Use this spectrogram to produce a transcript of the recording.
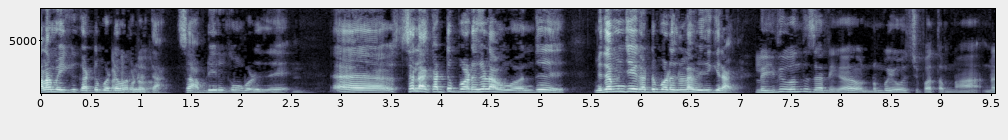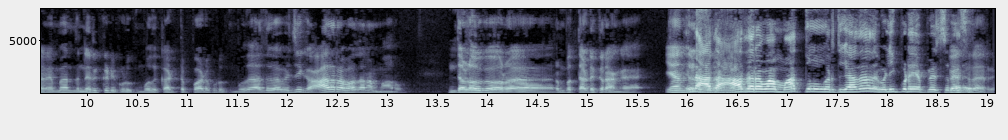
தலைமைக்கு கட்டுப்பட்டவர்கள் தான். ஸோ அப்படி இருக்கும் பொழுது சில கட்டுப்பாடுகள் அவங்க வந்து மிதமிஞ்சிய கட்டுப்பாடுகள்லாம் விதிக்கிறாங்க இல்ல இது வந்து சார் நீங்க ரொம்ப யோசிச்சு பார்த்தோம்னா நிறைய பேர் இந்த நெருக்கடி கொடுக்கும்போது கட்டுப்பாடு கொடுக்கும்போது அது விஜய்க்கு ஆதரவா தானே மாறும் இந்த அளவுக்கு அவரை ரொம்ப தடுக்கிறாங்க ஏன் இல்லை அதை தடுக்கறாங்க? ஆதரவா மாற்றணுங்கிறதுக்காக தான் அதை வெளிப்படையாக பேசுகிறாரு.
